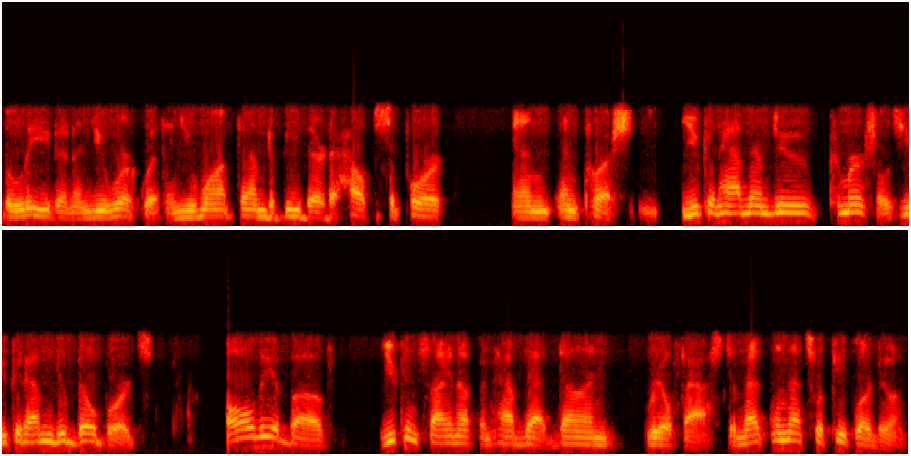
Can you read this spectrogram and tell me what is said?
believe in and you work with, and you want them to be there to help support and and push. You can have them do commercials. You could have them do billboards. All the above. You can sign up and have that done real fast, and that and that's what people are doing.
